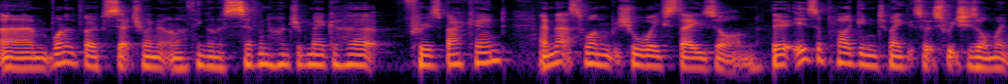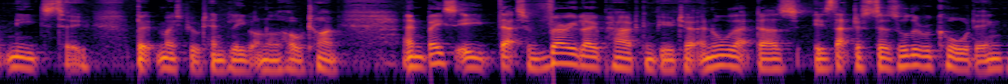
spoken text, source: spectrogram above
Um, one of the developers actually running it on, I think, on a 700 megahertz for his back end, and that's one which always stays on. There is a plug-in to make it so it switches on when it needs to, but most people tend to leave it on the whole time. And basically, that's a very low-powered computer, and all that does is that just does all the recording,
